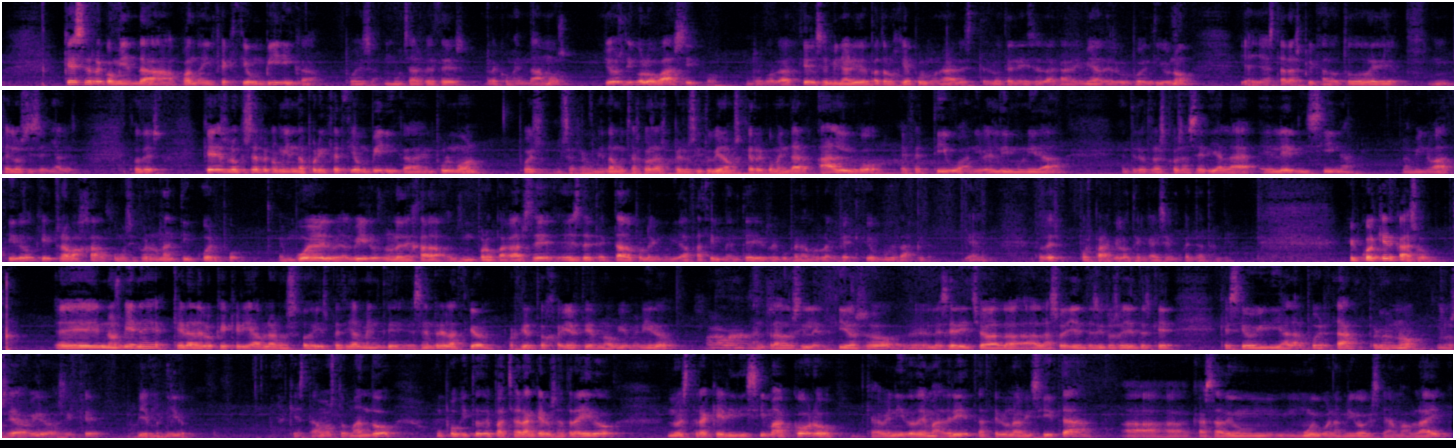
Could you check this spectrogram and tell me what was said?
¿Qué se recomienda cuando hay infección vírica? Pues muchas veces recomendamos, yo os digo lo básico, recordad que el seminario de patología pulmonar este, lo tenéis en la academia del grupo 21 y allá estará explicado todo de pelos y señales. Entonces, ¿qué es lo que se recomienda por infección vírica en pulmón? Pues se recomienda muchas cosas, pero si tuviéramos que recomendar algo efectivo a nivel de inmunidad, entre otras cosas sería la L-lisina, un aminoácido que trabaja como si fuera un anticuerpo. Envuelve al virus, no le deja propagarse, es detectado por la inmunidad fácilmente y recuperamos la infección muy rápido. Bien, entonces, pues para que lo tengáis en cuenta también. En cualquier caso, eh, nos viene, que era de lo que quería hablaros hoy especialmente, es en relación, por cierto, Javier Tierno, bienvenido. Hola, Ha entrado silencioso. Eh, Les he dicho a, a, las oyentes y los oyentes que, que se oiría la puerta, pero no, no se ha oído, así que bienvenido. Aquí estamos tomando un poquito de pacharán que nos ha traído nuestra queridísima Coro, que ha venido de Madrid a hacer una visita a casa de un muy buen amigo que se llama Blay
